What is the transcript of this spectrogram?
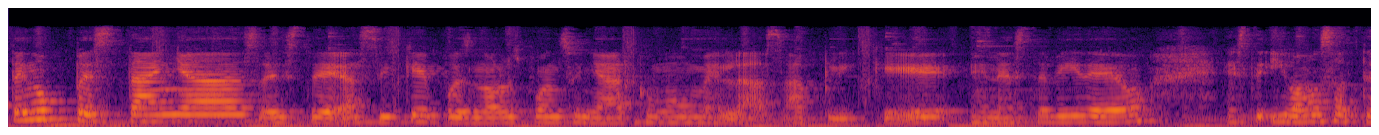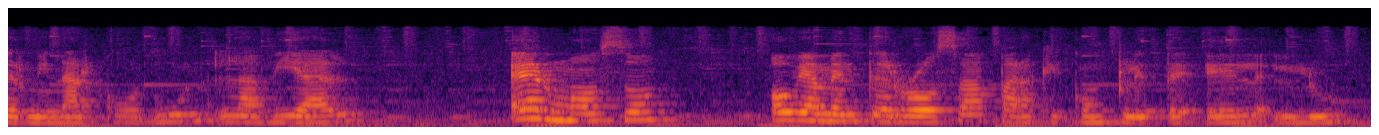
Tengo pestañas, este, así que pues no les puedo enseñar cómo me las apliqué en este video. Este, y vamos a terminar con un labial hermoso, obviamente rosa, para que complete el look.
